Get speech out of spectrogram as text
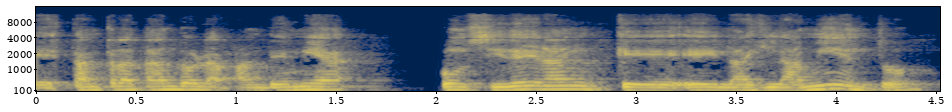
están tratando la pandemia consideran que el aislamiento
